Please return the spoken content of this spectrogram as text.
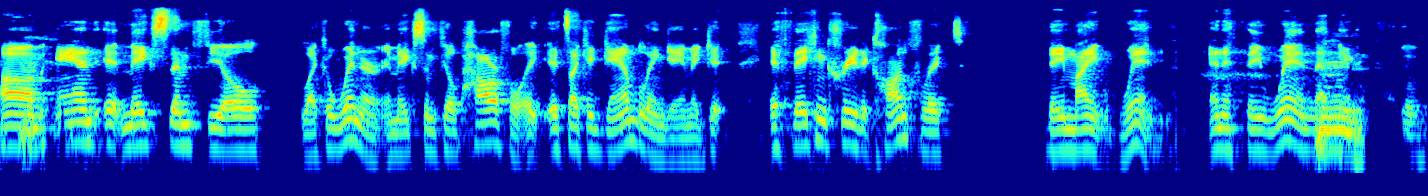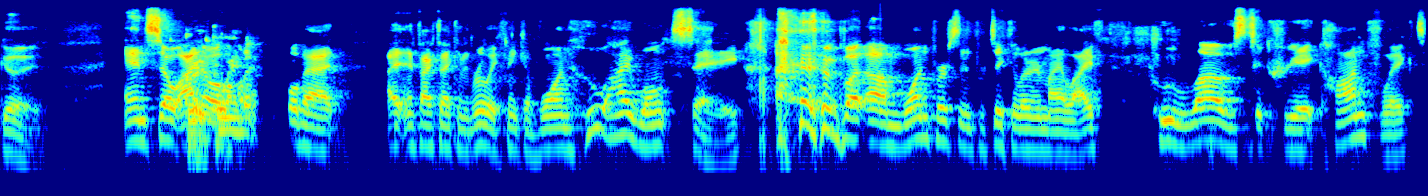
um, mm-hmm. and it makes them feel like a winner. It makes them feel powerful. It, it's like a gambling game. It get if they can create a conflict, they might win, and if they win, that mm. feel good. And so Great I know point. a lot of people that. I, in fact, I can really think of one who I won't say, but um, one person in particular in my life who loves to create conflict,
